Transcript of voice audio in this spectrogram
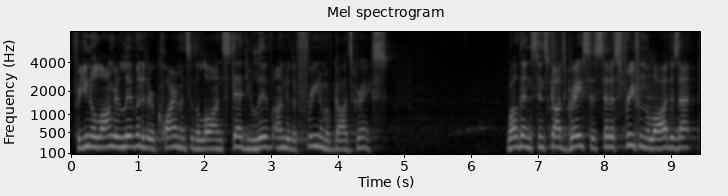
for you no longer live under the requirements of the law. Instead, you live under the freedom of God's grace. Well, then, since God's grace has set us free from the law, does that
